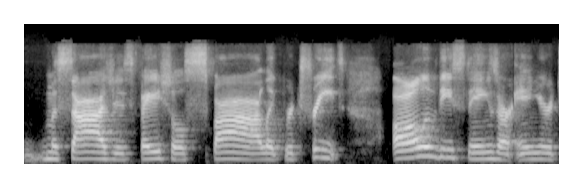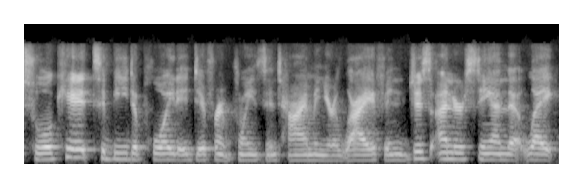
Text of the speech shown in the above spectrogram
massages, facial, spa, like retreats all of these things are in your toolkit to be deployed at different points in time in your life and just understand that like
